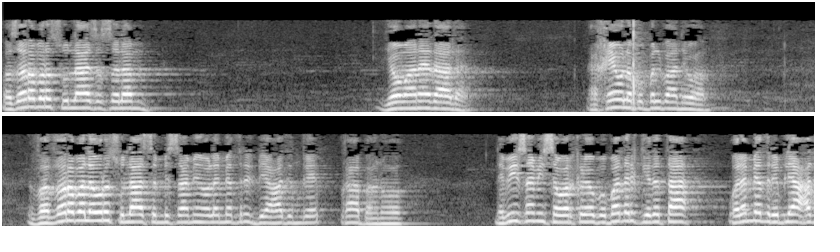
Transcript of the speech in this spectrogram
فزرب رسول الله صلی الله علیه وسلم یو معنی دا ده خیول په بل باندې و فضرب له رسول الله صلی الله علیه وسلم ولم یضرب بعاد غیب غابانو نبی سامي سور کړو په بدر کې دتا ولم یضرب له احد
